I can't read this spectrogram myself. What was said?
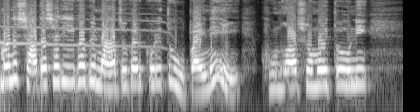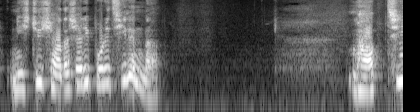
মানে সাদা শাড়ি এইভাবে না জোগাড় করে তো উপায় নেই। খুন হওয়ার সময় তো উনি নিশ্চয়ই সাদা শাড়ি পরেছিলেন না। ভাবছি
